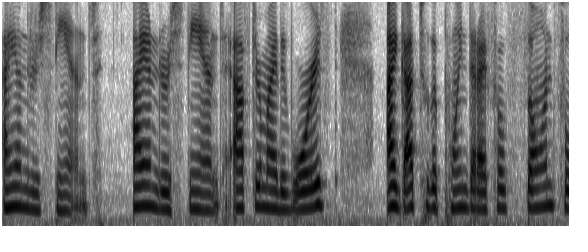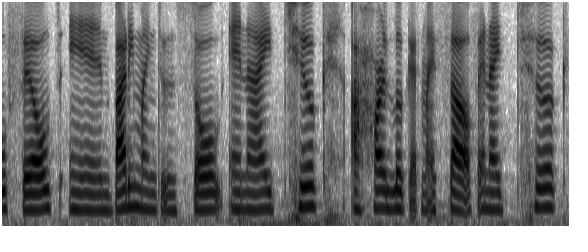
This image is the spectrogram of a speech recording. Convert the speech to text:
I understand. I understand. After my divorce, I got to the point that I felt so unfulfilled in body, mind, and soul. And I took a hard look at myself and I took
